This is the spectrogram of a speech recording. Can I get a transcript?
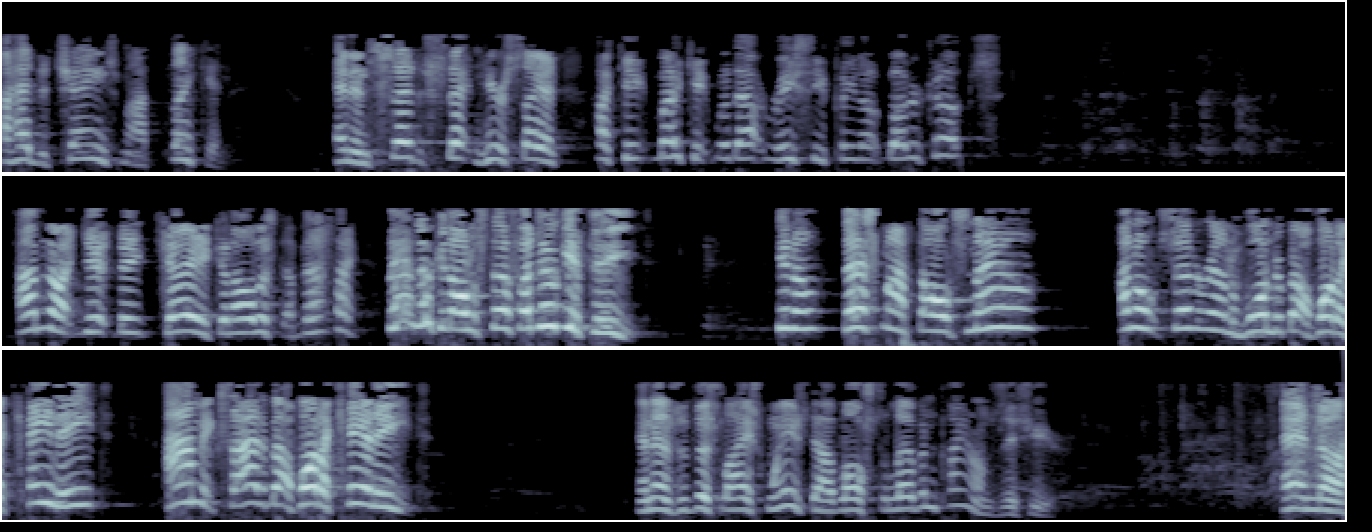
I had to change my thinking. And instead of sitting here saying, I can't make it without Reese peanut butter cups, I'm not getting to eat cake and all this stuff. But I like, man, look at all the stuff I do get to eat. You know, that's my thoughts now. I don't sit around and wonder about what I can't eat. I'm excited about what I can eat. And as of this last Wednesday, I've lost 11 pounds this year. And uh,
